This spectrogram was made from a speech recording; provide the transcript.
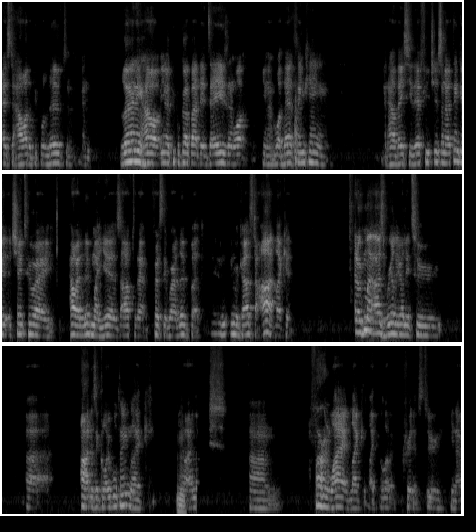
as to how other people lived and, and learning how you know people go about their days and what you know what they're thinking and, and how they see their futures. And I think it, it shaped who I how I lived my years after that. Firstly, where I lived, but in, in regards to art, like it, it opened my eyes really early to uh, art as a global thing. Like you know, I looked um, far and wide, like like a lot of creatives do. You know,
